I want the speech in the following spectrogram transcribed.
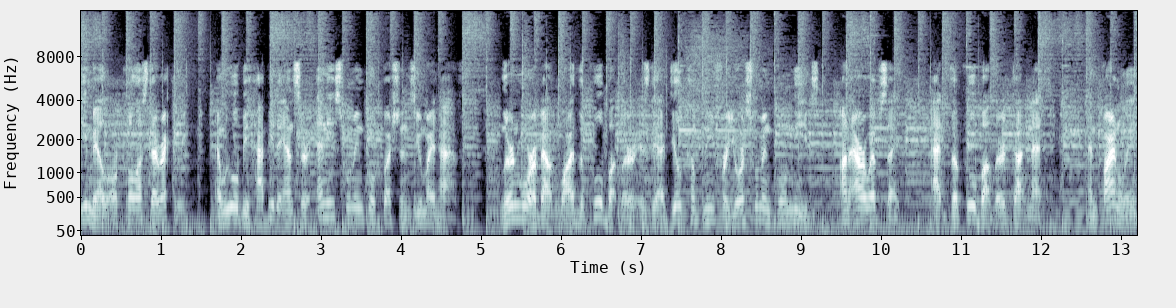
email or call us directly and we will be happy to answer any swimming pool questions you might have. Learn more about why the Pool Butler is the ideal company for your swimming pool needs on our website at thepoolbutler.net. And finally,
